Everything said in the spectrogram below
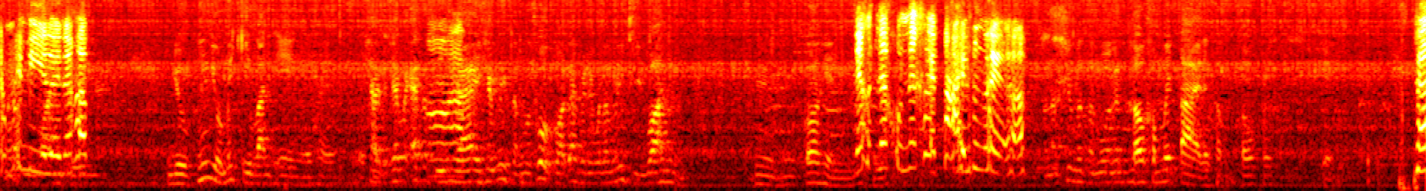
ยังไม่มีเลยนะครับ อยู่เพิ่งอยู่ไม่กี่วันเองเลยครับ ใช่ใช่ไหมแอสซัสซินไงใช่วิ่งสำรวจทั่วเกาะได้ภายในเวลาไม่กี่วัน อืมก็เห็นแล้วแล้วคุณไม่เคยตายบ้างเลยเหรอครับเราขึ้นมาสำรวจกันเถเขาอะเขาไม่ตายเลยครับเขาเขาเก็บถ้า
